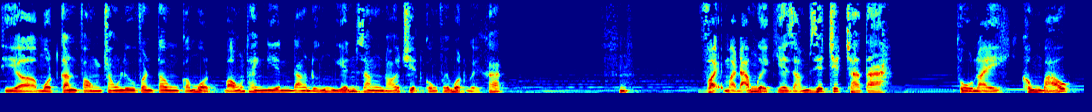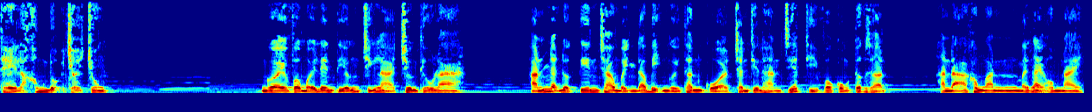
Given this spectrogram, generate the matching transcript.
thì ở một căn phòng trong Lưu Vân Tông có một bóng thanh niên đang đứng nghiến răng nói chuyện cùng với một người khác. Vậy mà đám người kia dám giết chết cha ta. Thù này không báo, thề là không đội trời chung. Người vừa mới lên tiếng chính là Trương Thiếu La. Hắn nhận được tin cha mình đã bị người thân của Trần Thiên Hàn giết thì vô cùng tức giận. Hắn đã không ăn mấy ngày hôm nay.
